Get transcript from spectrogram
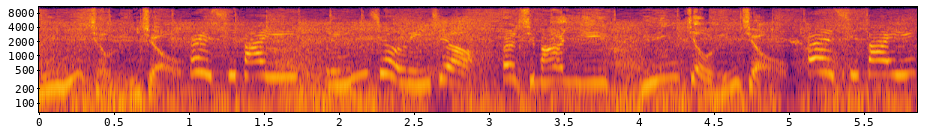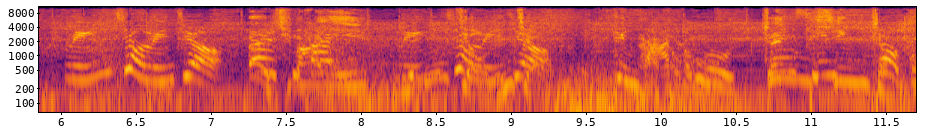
零九零九二七八一零九零九二七八一零九零九二七八一零九零九二七八一零九零九，韵达投顾真心照顾。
